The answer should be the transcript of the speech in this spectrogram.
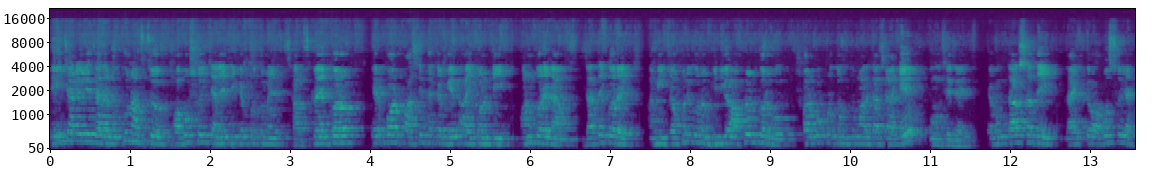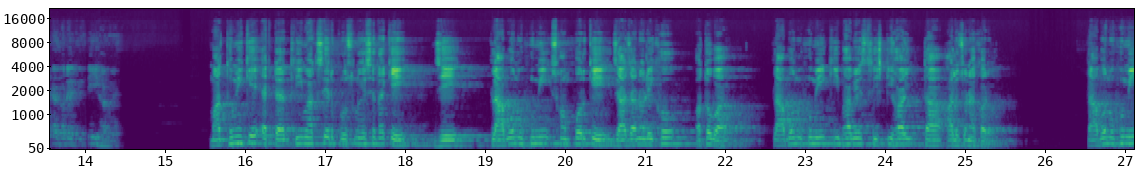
এই চ্যানেলে যারা নতুন আসছো, অবশ্যই চ্যানেলটিকে প্রথমে সাবস্ক্রাইব করো। এরপর পাশে থাকা বেল আইকনটি অন করে নাও, যাতে করে আমি যখনই কোনো ভিডিও আপলোড করব, সর্বপ্রথম তোমার কাছে আগে পৌঁছে যায় এবং তার সাথে লাইক তো অবশ্যই একটা করে দিতেই হবে। মাধ্যমিকে একটা থ্রি মার্কসের প্রশ্ন এসে থাকে যে, প্লাবনভূমি সম্পর্কে যা জানো লেখো, অথবা প্লাবনভূমি কীভাবে সৃষ্টি হয় তা আলোচনা করো। প্লাবনভূমি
